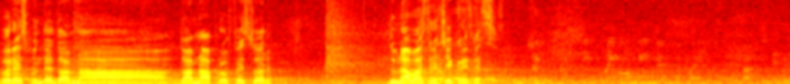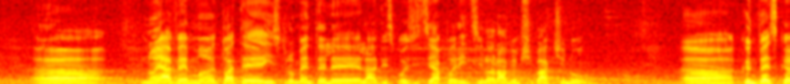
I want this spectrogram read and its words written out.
Vă răspunde doamna, doamna profesor. Dumneavoastră ce credeți? Uh, noi avem uh, toate instrumentele la dispoziția părinților, avem și vaccinul. Uh, când vezi că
